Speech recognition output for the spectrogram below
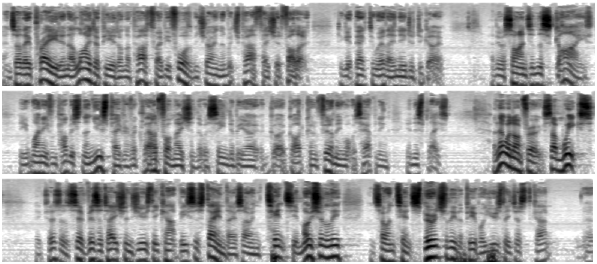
And so they prayed, and a light appeared on the pathway before them, showing them which path they should follow to get back to where they needed to go. And there were signs in the skies one even published in the newspaper of a cloud formation that was seen to be a God confirming what was happening in this place. And that went on for some weeks. Because, as I said, visitations usually can't be sustained. They're so intense emotionally and so intense spiritually that people usually just can't, uh,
